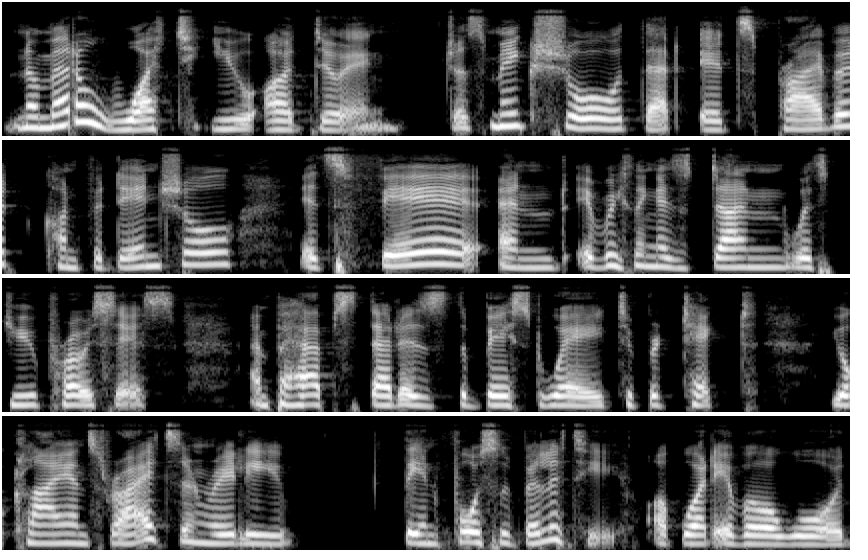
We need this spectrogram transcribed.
no matter what you are doing, just make sure that it's private, confidential, it's fair, and everything is done with due process. And perhaps that is the best way to protect your client's rights and really the enforceability of whatever award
